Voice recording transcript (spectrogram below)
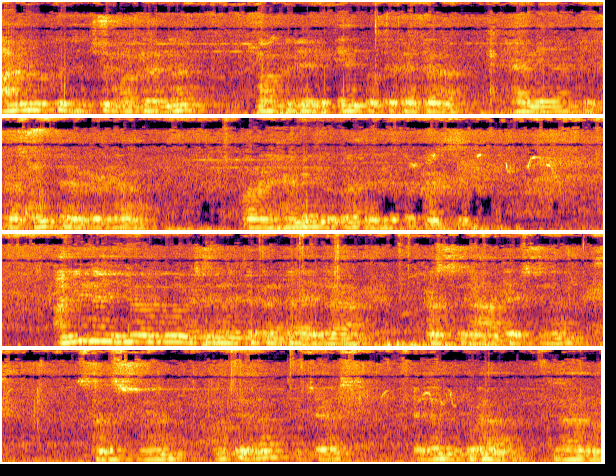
ಆರುನೂರಕ್ಕೂ ಹೆಚ್ಚು ಮಕ್ಕಳನ್ನ ಮಕ್ಕಳಿಗೆ ವಿದ್ಯೆ ಕೊಡ್ತಕ್ಕಂಥ ಹೆಮ್ಮೆಯ ಇತರ ಸಂಸ್ಥೆಗಳನ್ನ ಬಹಳ ಹೆಮ್ಮೆಯನ್ನು ಕೂಡ ವ್ಯಕ್ತಪಡಿಸಿ ಅಲ್ಲಿನ ಇಲ್ಲಿವರೆಗೂ ನಡೆಸಿರ್ತಕ್ಕಂಥ ಎಲ್ಲ ಟ್ರಸ್ಟ್ನ, ಅಧ್ಯಕ್ಷನ, ಸದಸ್ಯನ, ಮತ್ತು ಎಲ್ಲ ಟೀಚರ್ಸ್ ಎಲ್ಲರಿಗೂ ಕೂಡ ನಾನು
